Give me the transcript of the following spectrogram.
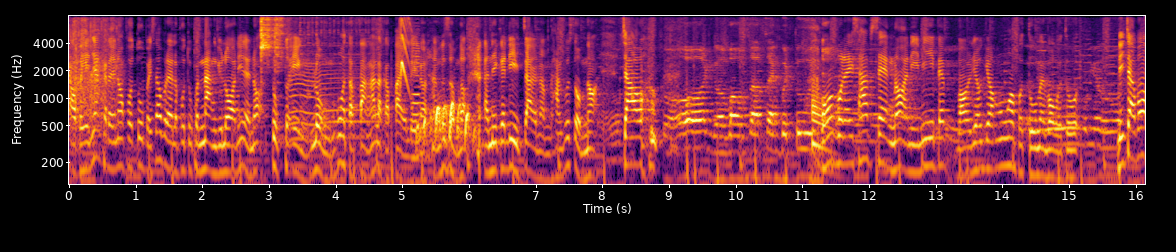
เอาไปเห็นย่างกันเลยเนาะพอตูไปเศร้าไปแล้วพอตูก็นั่งอยู่รอนี่แหละเนาะสุกตัวเองลงหัวตาฟังแล้วก็ไปเลยเนาะท่านผู้ชมเนาะอันนี้ก็ดีใจนำท่านผู้ชมเนาะเจ้าก่อนก็เบาซับแซงประตูโอ้บ่ได้ทราบแซงเนาะอันนี้นี่แบบเบายอกยอกหัวประตูแม่นบอกประตูดีจ้าบ่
